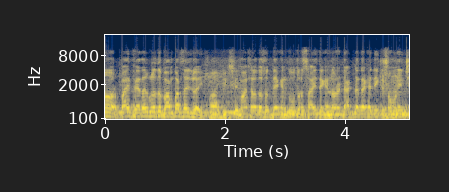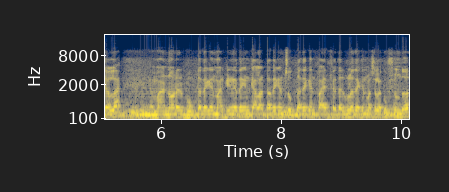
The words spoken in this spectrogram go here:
নর। পায়ের ফেদারগুলো তো বাম্পার সাইজ ভাই। হ্যাঁ মাশাআল্লাহ দর্শক দেখেন কবুতর সাইজ দেখেন। নরের ডাকটা দেখা দিয়ে একটু সময় ইনশাল্লাহ মা, নরের বুকটা দেখেন মার্কেটিংটা দেখেন, কালারটা দেখেন, চোখটা দেখেন, পায়ের ফেদারগুলো দেখেন, মাশাআল্লাহ, খুব সুন্দর।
